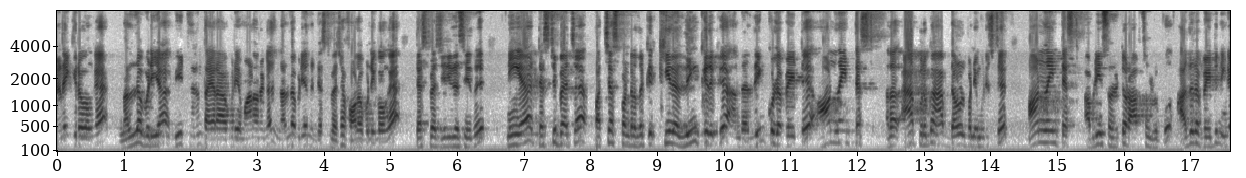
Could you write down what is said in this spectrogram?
நினைக்கிறவங்க நல்லபடியா வீட்டில இருந்து தயாராகக்கூடிய மாணவர்கள் நல்லபடியா இந்த டெஸ்ட் பேட்சை ஃபாலோ பண்ணிக்கோங்க. டெஸ்ட் பேட்ச் இது செய்து நீங்க டெஸ்ட் பேட்சை பர்ச்சேஸ் பண்றதுக்கு கீழே லிங்க் இருக்கு. அந்த லிங்க் உள்ள போயிட்டு ஆன்லைன் டெஸ்ட் அதாவது ஆப் இருக்கும் ஆப் டவுன்லோட் பண்ணி முடிச்சுட்டு ஆன்லைன் டெஸ்ட் அப்படின்னு சொல்லிட்டு ஒரு ஆப்ஷன் இருக்கும். அதுல போயிட்டு நீங்க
